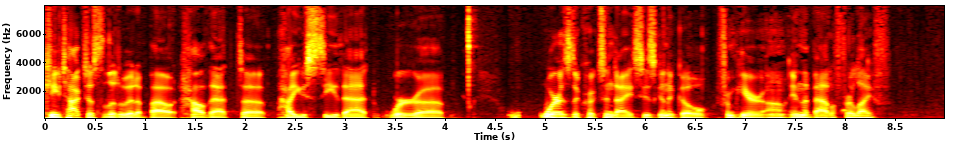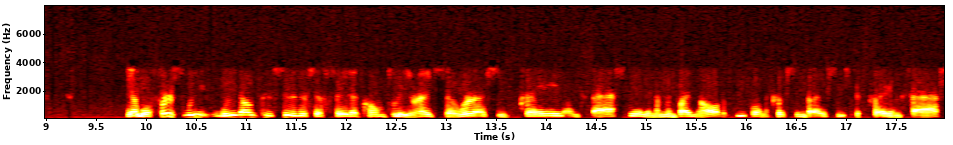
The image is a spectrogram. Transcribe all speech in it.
Can you talk to us a little bit about how that uh, how you see that? Where uh, where is the Crookston Diocese going to go from here uh, in the battle for life? Yeah, well, first, we, we don't consider this a fait accompli, right? So we're actually praying and fasting, and I'm inviting all the people in the Crookston Diocese to pray and fast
